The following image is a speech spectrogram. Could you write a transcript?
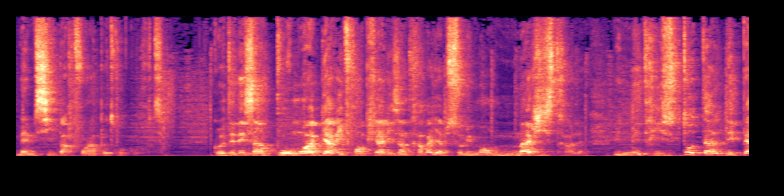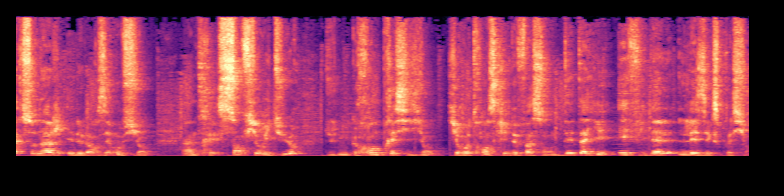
même si parfois un peu trop courte. Côté dessin, pour moi, Gary Frank réalise un travail absolument magistral. Une maîtrise totale des personnages et de leurs émotions, un trait sans fioriture, d'une grande précision, qui retranscrit de façon détaillée et fidèle les expressions.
